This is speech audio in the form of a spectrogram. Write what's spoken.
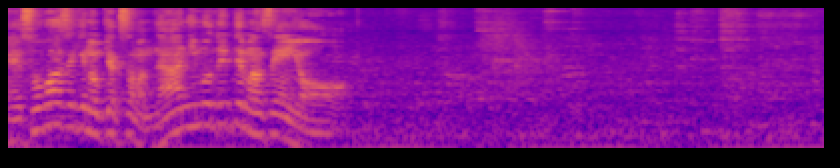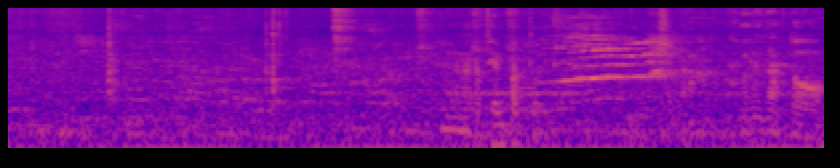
えー、ソファー席のお客様何も出てませんよなんかテンパっとるね。これだと、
